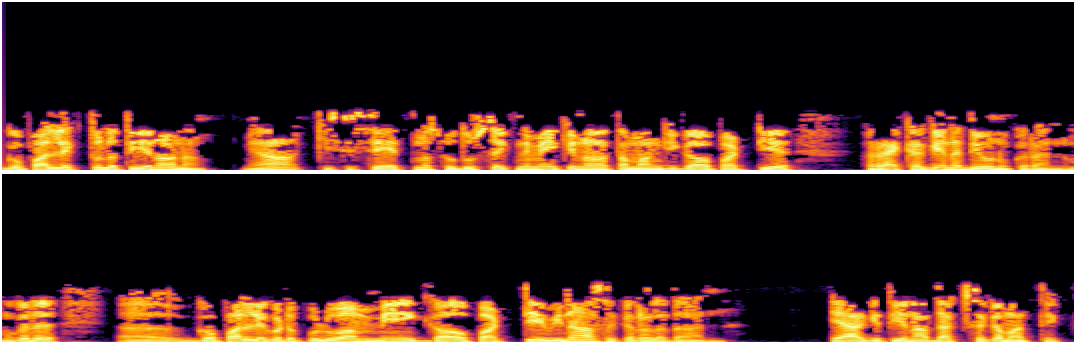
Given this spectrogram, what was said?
ගොපල්ලෙක් තුල තියෙනවා නම් මෙයා කිසිසේත්ම සුදුස්සෙක් නෙමෙයි කියනවා තමන්ගේ ගවපට්ටිය රැකගෙන දියුණු කරන්න. මොකද ගොපල්ලෙකුට පුළුවන් මේ ගවපට්ටිය විනාශ කරලා දාන්න. එයාගේ තියෙන අදක්ෂකමත් එක්ක.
